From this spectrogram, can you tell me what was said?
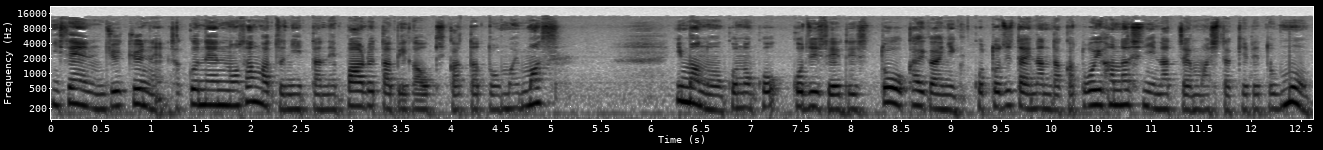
2019年昨年の3月に行ったネパール旅が大きかったと思います。今のこのご時世ですと海外に行くこと自体なんだか遠い話になっちゃいましたけれども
